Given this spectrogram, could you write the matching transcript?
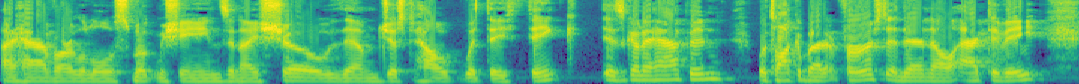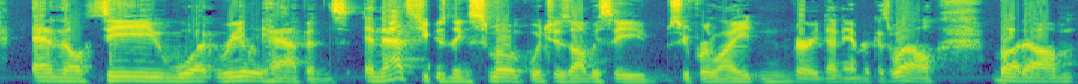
I have our little smoke machines and I show them just how, what they think is going to happen. We'll talk about it first and then I'll activate and they'll see what really happens. And that's using smoke, which is obviously super light and very dynamic as well. But, um,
